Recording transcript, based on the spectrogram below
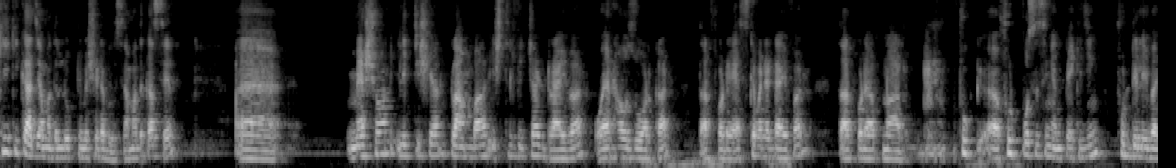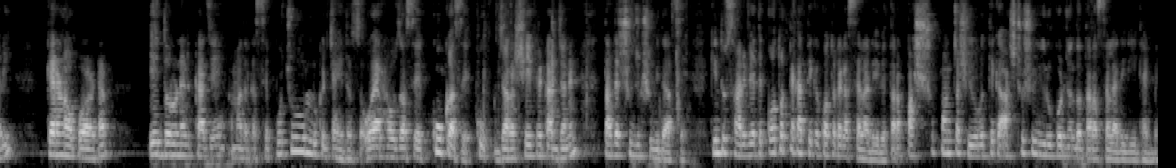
কি কি কাজে আমাদের লোক নেবে সেটা বলছে। আমাদের কাছে mason electrician plumber steel fixer driver warehouse worker তারপরে এক্সকাভেটার ড্রাইভার তারপরে আপনার food food processing and packaging food delivery crane operator এই ধরনের কাজে আমাদের কাছে প্রচুর লোকের চাহিদা আছে। ওয়ার হাউস আছে কুক আছে কুক যারা শেফের কাজ জানেন, তাদের সুযোগ সুবিধা আছে। কিন্তু সার্বিয়াতে কত টাকা থেকে কত টাকা স্যালারি দেবে? তারা পাঁচশো পঞ্চাশ ইউরো থেকে আটশোশো ইউরো পর্যন্ত তারা স্যালারি দিয়ে থাকবে।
